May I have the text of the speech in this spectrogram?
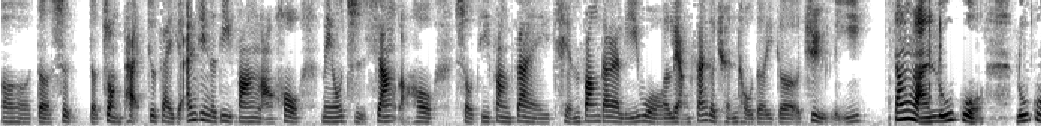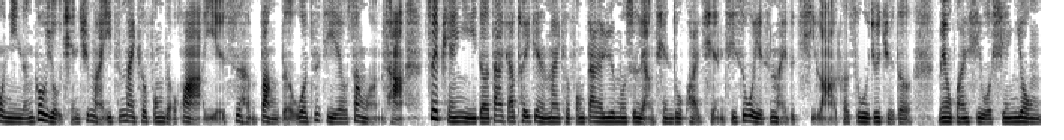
呃的是的状态，就在一个安静的地方，然后没有纸箱，然后手机放在前方，大概离我两三个拳头的一个距离。当然，如果如果你能够有钱去买一支麦克风的话，也是很棒的。我自己也有上网查，最便宜的大家推荐的麦克风大概约莫是两千多块钱。其实我也是买得起啦，可是我就觉得没有关系，我先用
